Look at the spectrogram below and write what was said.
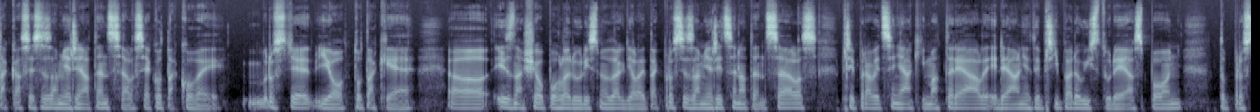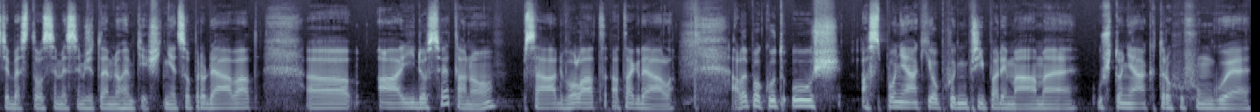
tak asi se zaměřit na ten sales jako takovej. Prostě jo, to tak je. Uh, I z našeho pohledu, když jsme to tak dělali, tak prostě zaměřit se na ten sales, připravit si nějaký materiály, ideálně ty případové studie aspoň. To prostě bez toho si myslím, že to je mnohem těžší něco prodávat. Uh, a jít do světa, no psát, volat a tak dál. Ale pokud už aspoň nějaký obchodní případy máme, už to nějak trochu funguje,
